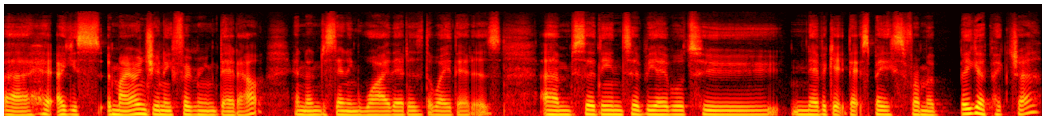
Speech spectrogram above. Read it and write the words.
uh, I guess in my own journey figuring that out and understanding why that is the way that is. Um, so then to be able to navigate that space from a bigger picture.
